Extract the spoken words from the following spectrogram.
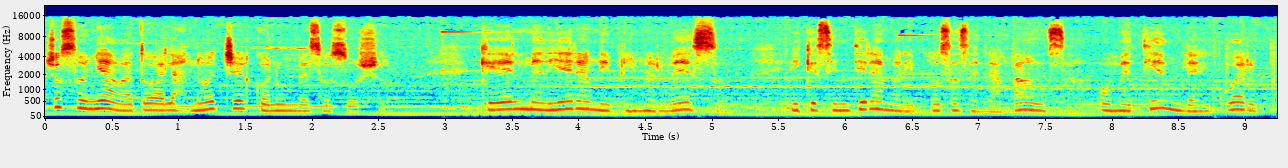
Yo soñaba todas las noches con un beso suyo, que él me diera mi primer beso y que sintiera mariposas en la panza, o me tiemble el cuerpo,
